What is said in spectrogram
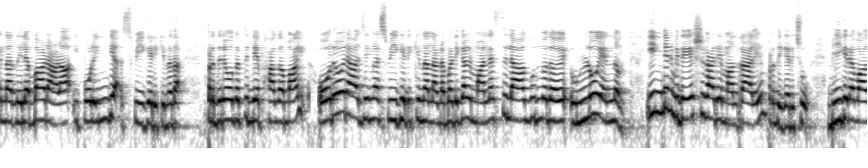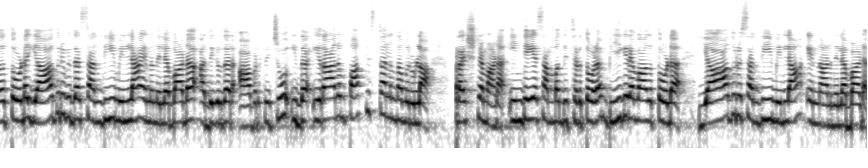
എന്ന നിലപാടാണ് ഇപ്പോൾ ഇന്ത്യ സ്വീകരിക്കുന്നത്. പ്രതിരോധത്തിന്റെ ഭാഗമായി ഓരോ രാജ്യങ്ങൾ സ്വീകരിക്കുന്ന നടപടികൾ മനസ്സിലാകുന്നതേ ഉള്ളൂ എന്നും ഇന്ത്യൻ വിദേശകാര്യ മന്ത്രാലയം പ്രതികരിച്ചു. ഭീകരവാദത്തോട് യാതൊരുവിധ സന്ധിയുമില്ല എന്ന നിലപാട് അധികൃതർ ആവർത്തിച്ചു. ഇത് ഇറാനും പാകിസ്ഥാനും തമ്മിലുള്ള പ്രശ്നമാണ്. ഇന്ത്യയെ സംബന്ധിച്ചിടത്തോളം ഭീകരവാദത്തോട് യാതൊരു സന്ധിയുമില്ല എന്നാണ് നിലപാട്.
